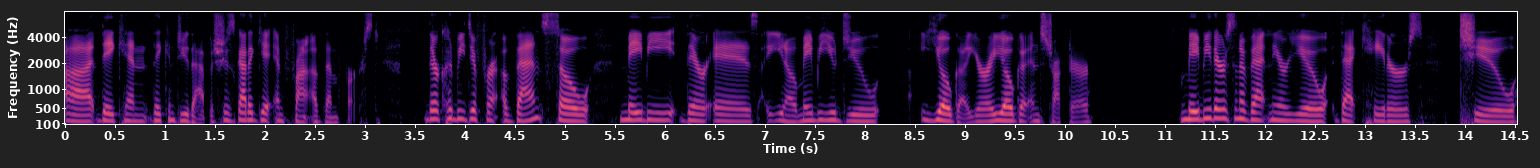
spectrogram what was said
uh, they can they can do that but she's got to get in front of them first. There could be different events so maybe there is you know maybe you do yoga you're a yoga instructor. Maybe there's an event near you that caters to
